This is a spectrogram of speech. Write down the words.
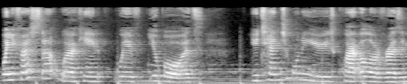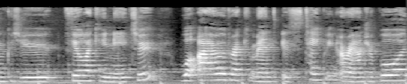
When you first start working with your boards, you tend to want to use quite a lot of resin because you feel like you need to. What I would recommend is taping around your board,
